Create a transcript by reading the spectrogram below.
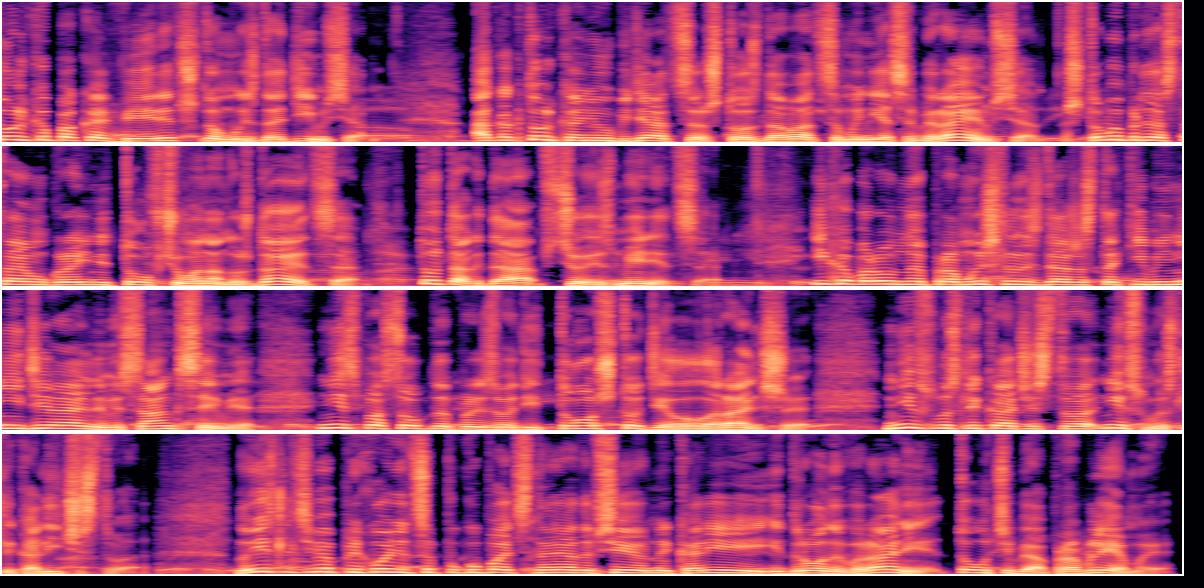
только пока верит, что мы сдадимся. А как только они убедятся, что сдаваться мы не собираемся, что мы предоставим Украине то, в чем она нуждается, то тогда все изменится. Их оборонная промышленность даже с такими неидеальными санкциями не способна производить то, что делала раньше. Ни в смысле качества, ни в смысле количества. Но если тебе приходится покупать снаряды в Северной Корее и дроны в Иране, то у тебя проблемы.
